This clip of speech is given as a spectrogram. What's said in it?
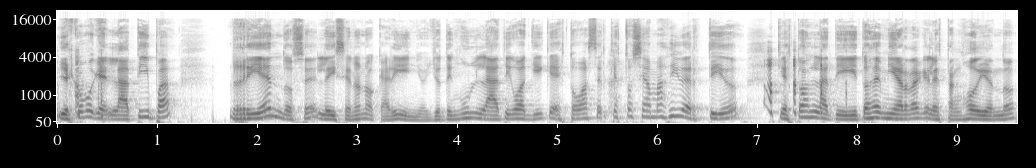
Y es como que la tipa riéndose, le dice, no, no, cariño, yo tengo un látigo aquí que esto va a hacer que esto sea más divertido que estos latiguitos de mierda que le están jodiendo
